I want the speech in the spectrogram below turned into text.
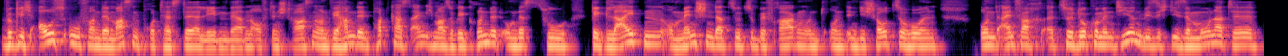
wirklich ausufernde Massenproteste erleben werden auf den Straßen. Und wir haben den Podcast eigentlich mal so gegründet, um das zu begleiten, um Menschen dazu zu befragen und, und in die Show zu holen und einfach äh, zu dokumentieren, wie sich diese Monate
